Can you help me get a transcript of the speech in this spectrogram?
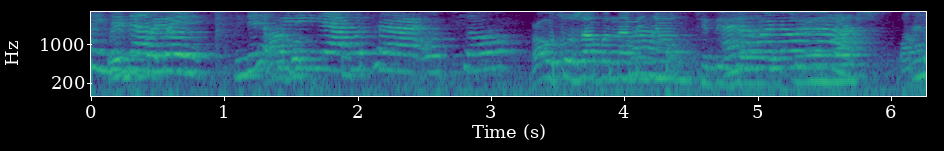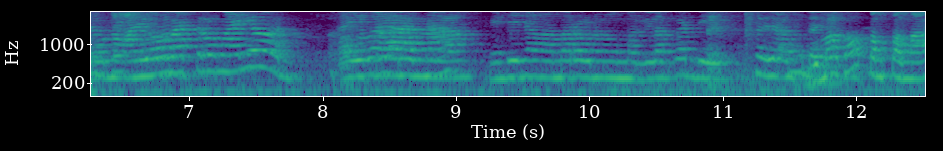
hindi Pwede na ba pwede, yun? hindi na pwedeng iabot sa 8. Ah, 8 usapan namin yun. Hindi Ano, sa ano 8 yun, na? Mars. Patro na ngayon. Patro ngayon. Ay, na wala na. na. Hindi na nga marunong maglakad eh. Gumagawa, pang panga.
